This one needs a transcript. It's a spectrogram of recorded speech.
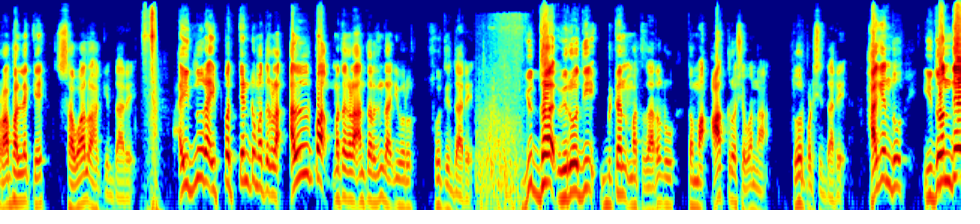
ಪ್ರಾಬಲ್ಯಕ್ಕೆ ಸವಾಲು ಹಾಕಿದ್ದಾರೆ. ಐದುನೂರ ಇಪ್ಪತ್ತೆಂಟು ಮತಗಳ ಅಲ್ಪ ಮತಗಳ ಅಂತರದಿಂದ ಇವರು ಸೋತಿದ್ದಾರೆ. ಯುದ್ಧ ವಿರೋಧಿ ಬ್ರಿಟನ್ ಮತದಾರರು ತಮ್ಮ ಆಕ್ರೋಶವನ್ನು ತೋರ್ಪಡಿಸಿದ್ದಾರೆ. ಹಾಗೆಂದು ಇದೊಂದೇ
